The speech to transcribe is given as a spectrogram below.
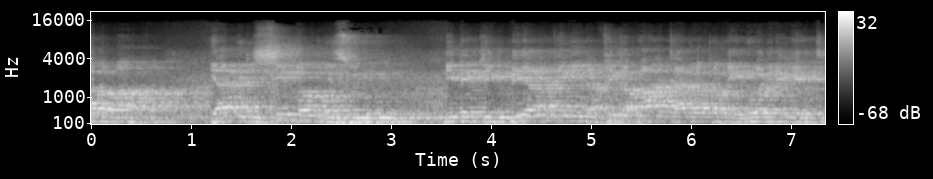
kama mama, yaani nilishindwa kujizuia. Nimekimbia, lakini nafika pale tayari watu wameinua lile geti,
